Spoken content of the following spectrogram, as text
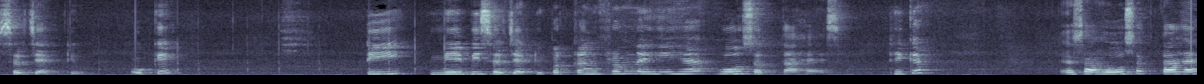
subjective okay T may be subjective पर कन्फर्म नहीं है, हो सकता है ऐसा, ठीक है? ऐसा हो सकता है।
